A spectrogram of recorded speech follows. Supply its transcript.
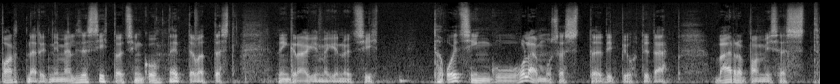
partnerid nimelisest sihtotsingu ettevõttest ning räägimegi nüüd sihtotsingu olemusest, tippjuhtide värbamisest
